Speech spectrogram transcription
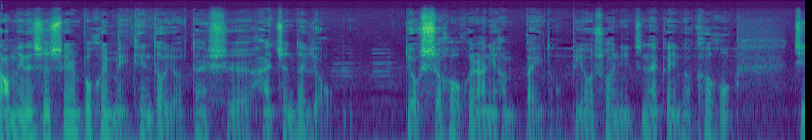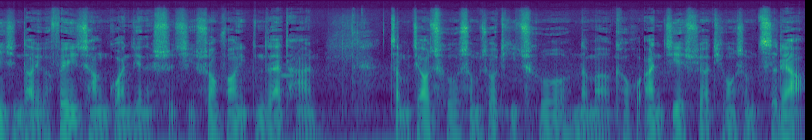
倒霉的事虽然不会每天都有，但是还真的有，有时候会让你很被动。比如说，你正在跟一个客户进行到一个非常关键的时期，双方已经在谈怎么交车、什么时候提车，那么客户按揭需要提供什么资料，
